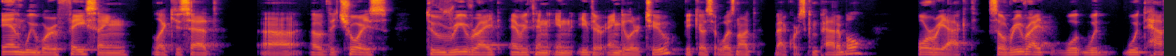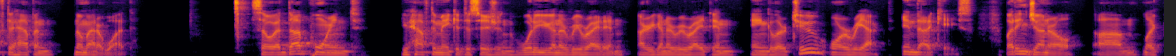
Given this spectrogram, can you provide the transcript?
and we were facing, like you said, uh, of the choice to rewrite everything in either Angular 2 because it was not backwards compatible or React. So rewrite w- would would have to happen no matter what. So at that point, you have to make a decision. What are you going to rewrite in? Are you going to rewrite in Angular 2 or React in that case? But in general, um, like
